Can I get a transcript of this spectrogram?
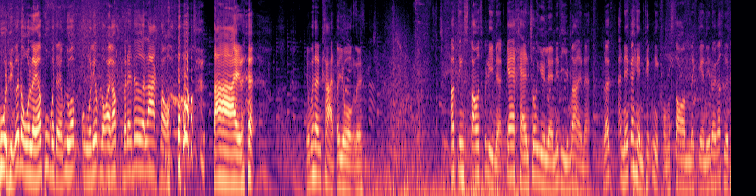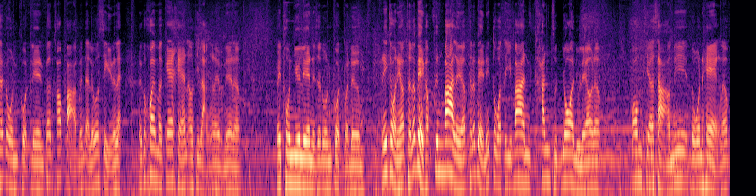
พูดถึงก็โดนเลยครับพุ่งมาจากไหนไม่รู้ว่าโอ้เรียบร้อยครับไม่ได้เดอร์ลากต่อ ตายนะยังไม่ทันขาดประโยคเลย เอาจริง Storm Spirit เนี่ยแก้แค้นช่วงยืนเลนได้ดีมากเลยนะ แล้วอันนี้ก็เห็นเทคนิคของ Storm ในเกมนี้ด้วยก็คือถ้าโดนกดเลนก็เข้าป่าเป็นแต่เลเวล4นั่นแหละ แล้วก็ค่อยมาแก้แค้นเอาทีหลังอะไรแบบนี้นะครับ ไปทนยืนเลนเนี่ยจะโดนกดกว่าเดิม อันนี้จังหวะนี้ครับเทเลเบตครับขึ้นบ้านเลยครับเทเลเบตนี่ตัวตีบ้านขั้นสุดยอดอยู่แล้วนะครับ ป้อมเทียสามนี่โดนแหกนะครับ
